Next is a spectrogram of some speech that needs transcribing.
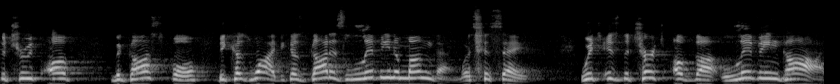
the truth of the gospel. Because why? Because God is living among them. What does it say? Which is the church of the living God.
